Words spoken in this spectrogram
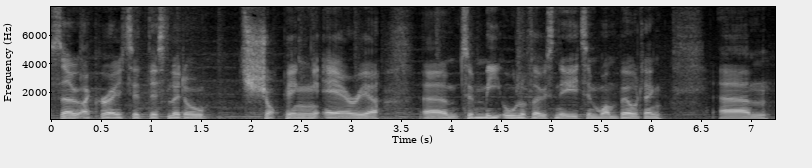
so I created this little shopping area um, to meet all of those needs in one building. Um,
